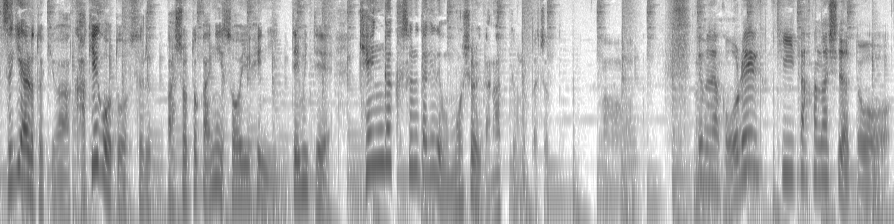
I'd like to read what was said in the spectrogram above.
次やるときは、掛け事をする場所とかにそういう日に行ってみて、見学するだけでも面白いかなって思った、ちょっと。でもなんか俺聞いた話だと、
